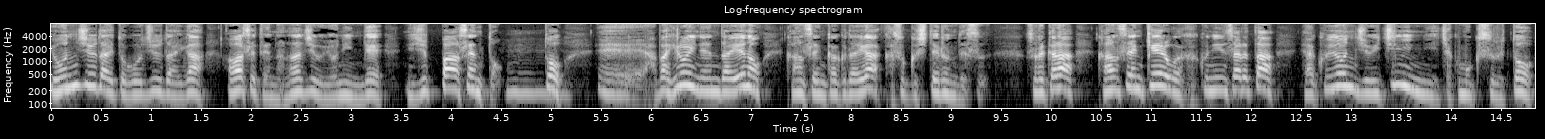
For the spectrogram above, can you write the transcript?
40代と50代が合わせて74人で20%と、えー、幅広い年代への感染拡大が加速してるんです。それから感染経路が確認された141人に着目すると、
